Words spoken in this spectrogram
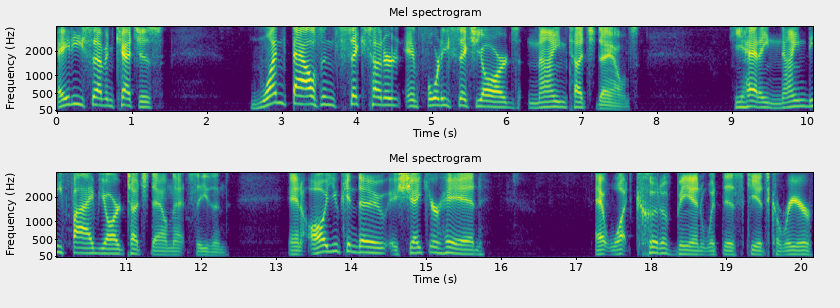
87 catches, 1,646 yards, nine touchdowns. He had a 95 yard touchdown that season. And all you can do is shake your head at what could have been with this kid's career.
